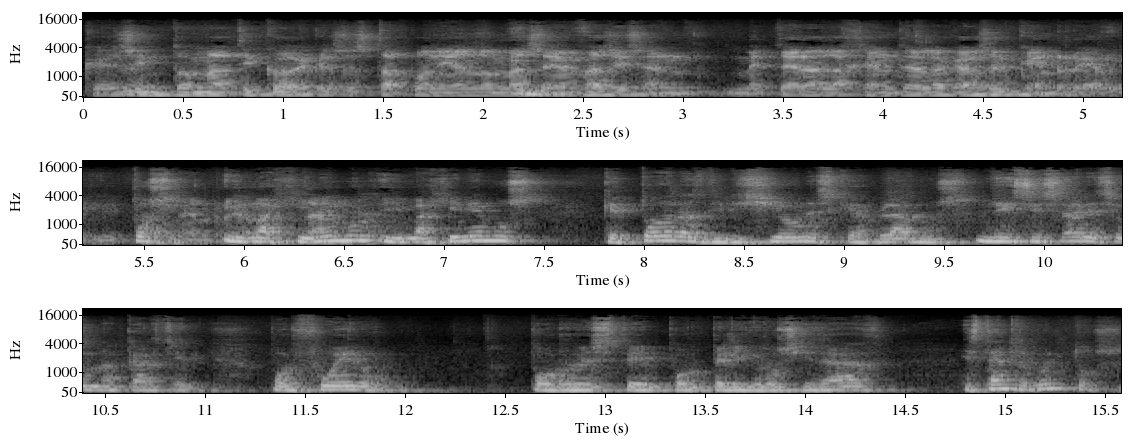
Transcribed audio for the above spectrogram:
Que es sintomático de que se está poniendo más énfasis en meter a la gente a la cárcel que en rehabilitar. Pues, imaginemos, imaginemos que todas las divisiones que hablamos, necesarias en una cárcel, por fuero, por, este, por peligrosidad, están revueltos.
